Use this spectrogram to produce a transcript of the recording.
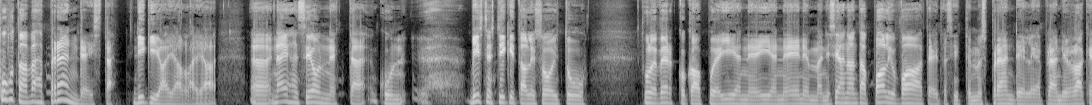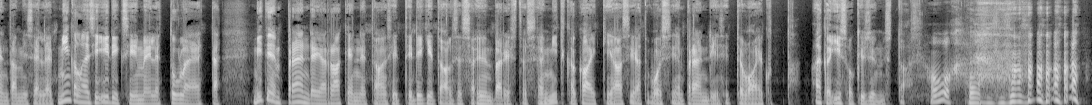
Puhutaan vähän brändeistä digiajalla ja näinhän se on, että kun business digitalisoituu – tulee verkkokauppoja ienne, ienne enemmän, niin sehän antaa paljon vaateita sitten myös brändeille ja brändin rakentamiselle. Että minkälaisia idiksiä meille tulee, että miten brändejä rakennetaan sitten digitaalisessa ympäristössä ja mitkä kaikki asiat voisi siihen brändiin sitten vaikuttaa? Aika iso kysymys taas. Huh. huh.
